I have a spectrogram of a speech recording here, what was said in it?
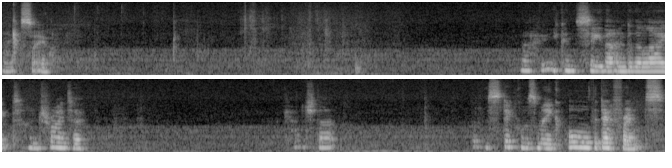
like so. I hope you can see that under the light. I'm trying to catch that. But the stickles make all the difference.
